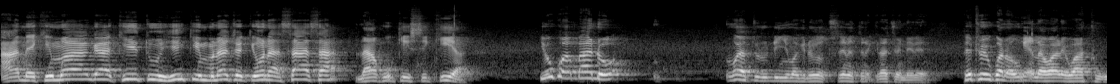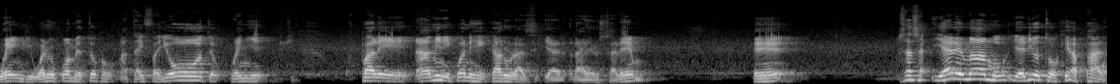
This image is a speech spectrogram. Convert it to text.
amekimwaga kitu hiki mnachokiona sasa na kukisikia. Yuko bado ngoja turudi nyuma kidogo tuseme kinachoendelea. Petro yuko anaongea na wale watu wengi waliokuwa wametoka mataifa yote kwenye pale naamini kwa ni hekalu la, la Yerusalemu. Eh sasa yale mambo yaliyotokea pale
